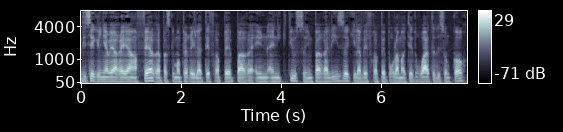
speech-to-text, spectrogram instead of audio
disait qu'il n'y avait rien à faire parce que mon père il a été frappé par une, un ictus, une paralyse qu'il avait frappé pour la moitié droite de son corps.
